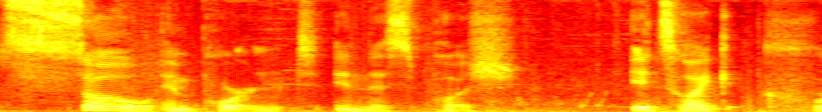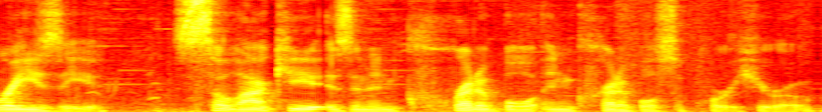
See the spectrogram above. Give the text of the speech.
so important in this push. It's like crazy. Salaki is an incredible, incredible support hero.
